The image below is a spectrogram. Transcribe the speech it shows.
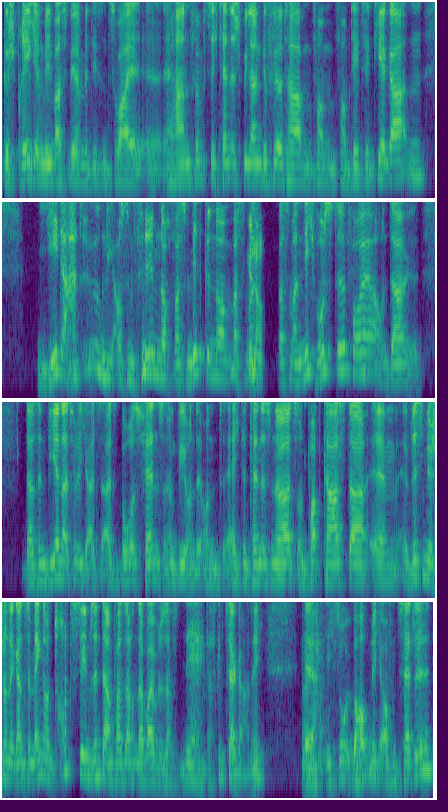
Gespräch irgendwie, was wir mit diesen zwei äh, Herren 50 Tennisspielern geführt haben vom, vom TC Tiergarten. Jeder hat irgendwie aus dem Film noch was mitgenommen, was man, genau. was man nicht wusste vorher. Und da da sind wir natürlich als, als Boris-Fans irgendwie und, und echte Tennis-Nerds und Podcaster, ähm, wissen wir schon eine ganze Menge und trotzdem sind da ein paar Sachen dabei, wo du sagst, nee, das gibt's ja gar nicht. Äh, hatte ich so überhaupt nicht auf dem Zettel.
